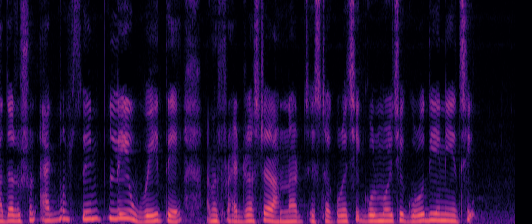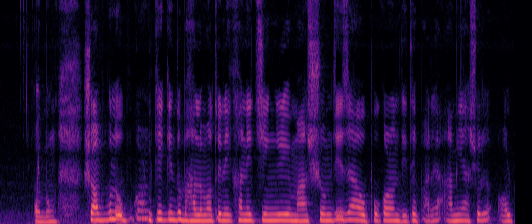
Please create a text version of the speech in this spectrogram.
আদা, রসুন একদম সিম্পলি ওয়েতে আমি ফ্রাইড রাইসটা রান্নার চেষ্টা করেছি। গোলমরিচে গুঁড়ো দিয়ে নিয়েছি। এবং সবগুলো উপকরণকে কিন্তু ভালো মতন এখানে চিংড়ি, মাশরুম, যে যা উপকরণ দিতে পারে। আমি আসলে অল্প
